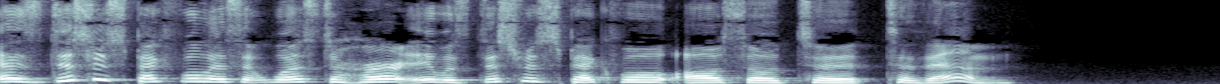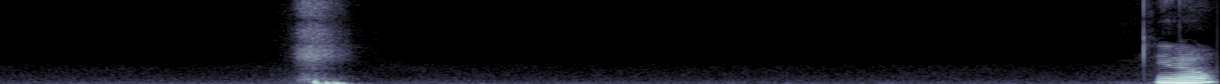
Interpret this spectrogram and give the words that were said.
as disrespectful as it was to her, it was disrespectful also to to them. You know?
